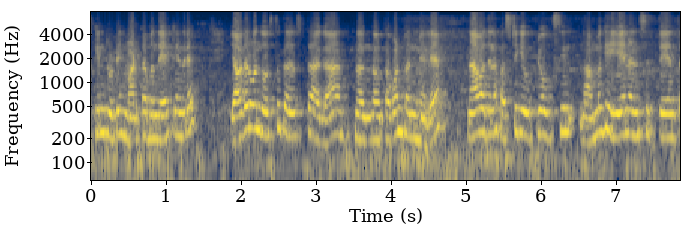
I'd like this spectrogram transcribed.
ಸ್ಕಿನ್ ರುಟೀನ್ ಮಾಡ್ತಾ ಬಂದೆ. ಯಾಕೆಂದರೆ ಯಾವ್ದಾದ್ರು ಒಂದು ವಸ್ತು ತರಿಸಿದಾಗ ನಾವು ತಗೊಂಡು ಬಂದಮೇಲೆ ನಾವು ಅದನ್ನು ಫಸ್ಟಿಗೆ ಉಪಯೋಗಿಸಿ ನಮಗೆ ಏನು ಅನಿಸುತ್ತೆ ಅಂತ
